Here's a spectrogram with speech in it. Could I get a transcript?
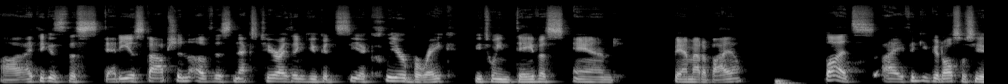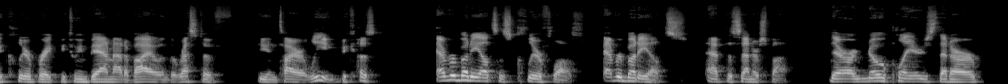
uh, I think is the steadiest option of this next tier. I think you could see a clear break between Davis and Bam Adebayo. But I think you could also see a clear break between Bam Adebayo and the rest of the entire league because everybody else has clear flaws. Everybody else at the center spot. There are no players that are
